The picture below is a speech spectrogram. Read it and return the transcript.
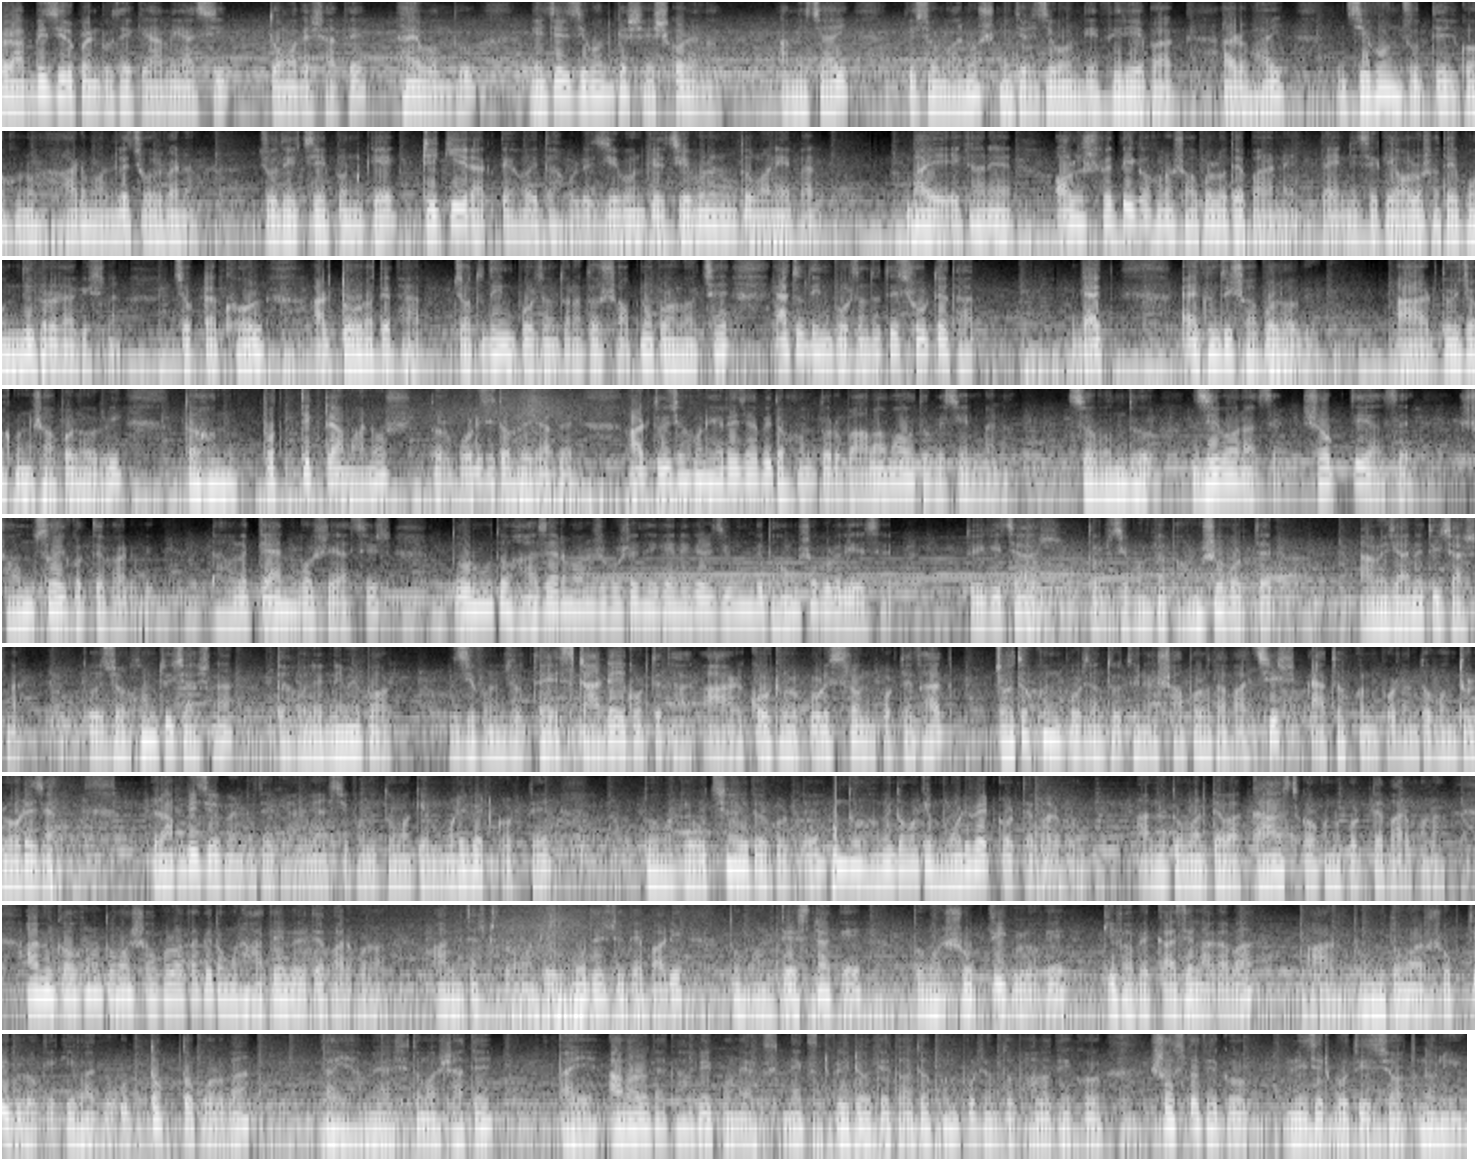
রাব্বি zero point two থেকে আমি আছি তোমাদের সাথে। হ্যাঁ বন্ধু, নিজের জীবনকে শেষ করে না। আমি চাই কিছু মানুষ নিজের জীবনকে ফিরিয়ে পাক। আর ভাই, জীবন যুদ্ধে কখনো হার মানলে চলবে না। যদি জীবনকে টিকিয়ে রাখতে হয়, তাহলে জীবনকে জীবনের মতো মানিয়ে ফেল। ভাই, এখানে অলস ব্যক্তি কখনো সফল হতে পারে না। তাই নিজেকে অলসতে বন্দি করে রাখিস না। চোখটা খোল আর দৌড়াতে থাক। যতদিন পর্যন্ত না তোর স্বপ্ন পূরণ হচ্ছে, এতদিন পর্যন্ত তুই ছুটতে থাক। দেখ একদিন তুই সফল হবি। আর তুই যখন সফল হবি, তখন প্রত্যেকটা মানুষ তোর পরিচিত হয়ে যাবে। আর তুই যখন হেরে যাবি, তখন তোর বাবা মাও তোকে চিনবে না। সো বন্ধু, জীবন আছে, শক্তি আছে, সঞ্চয় করতে পারবি। তাহলে কেন বসে আছিস? তোর মতো হাজার মানুষ বসে থেকে নিজের জীবনকে ধ্বংস করে দিয়েছে। তুই কি চাস তোর জীবনটা ধ্বংস করতে? আমি জানি তুই চাস না। তো যখন তুই চাস না, তাহলে নেমে পড়। জীবন যুদ্ধে স্টাডি করতে থাক আর কঠোর পরিশ্রম করতে থাক, যতক্ষণ পর্যন্ত তুই না সফলতা পাচ্ছিস, এতক্ষণ পর্যন্ত বন্ধু লড়ে যা। রাব্বি জিওপেন্টো থেকে আমি আসছি বন্ধু, তোমাকে মোটিভেট করতে, তোমাকে উৎসাহিত করতে, বন্ধু, আমি তোমাকে মোটিভেট করতে পারব। আমি তোমার দেওয়া কাজ কখনো করতে পারব না। আমি কখনো তোমার সফলতাকে তোমার হাতে এনে দিতে পারব না। আমি জাস্ট তোমাকে উপদেশ দিতে পারি, তোমার চেষ্টাকে, তোমার শক্তিগুলোকে কীভাবে কাজে লাগাবা আর তুমি তোমার শক্তিগুলোকে কীভাবে উত্তপ্ত করবা, তাই আমি আছি তোমার সাথে। তাই আবারও দেখা হবে কোন এক নেক্সট ভিডিওতে ততক্ষণ পর্যন্ত ভালো থেকো, সুস্থ থেকো, নিজের প্রতি যত্ন নিও।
